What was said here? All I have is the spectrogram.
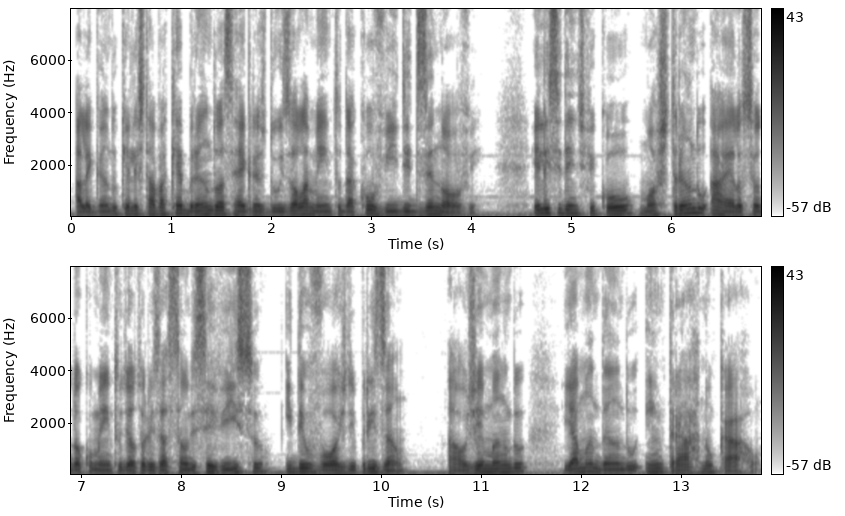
alegando que ele estava quebrando as regras do isolamento da Covid-19. Ele se identificou, mostrando a ela o seu documento de autorização de serviço e deu voz de prisão, a algemando e a mandando entrar no carro.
